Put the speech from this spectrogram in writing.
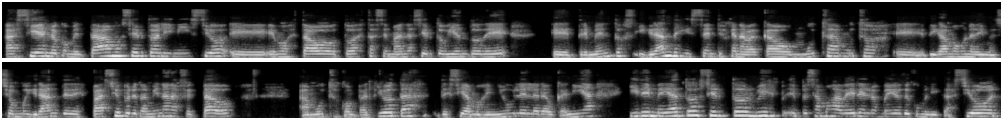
Así es, lo comentábamos, ¿cierto? Al inicio, eh, hemos estado toda esta semana, ¿cierto? Viendo de eh, tremendos y grandes incendios que han abarcado muchas, muchos, eh, digamos, una dimensión muy grande de espacio, pero también han afectado a muchos compatriotas, decíamos en Ñuble, en la Araucanía, y de inmediato, ¿cierto, Luis? Empezamos a ver en los medios de comunicación,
